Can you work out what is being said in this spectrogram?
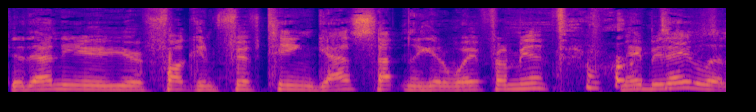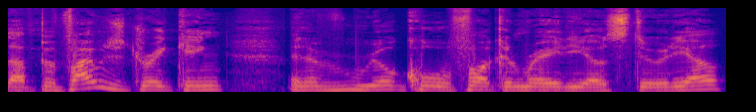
Did any of your fucking 15 guests happen to get away from you? Maybe they lit up. If I was drinking in a real cool fucking radio studio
